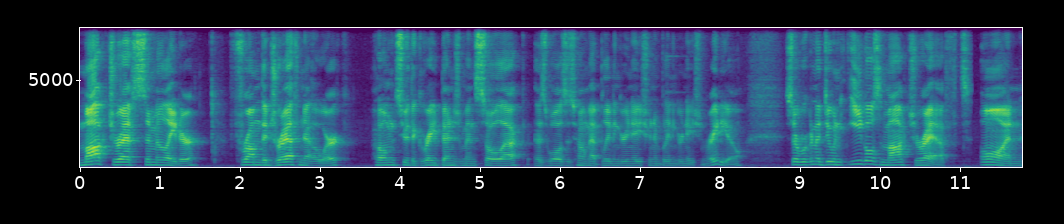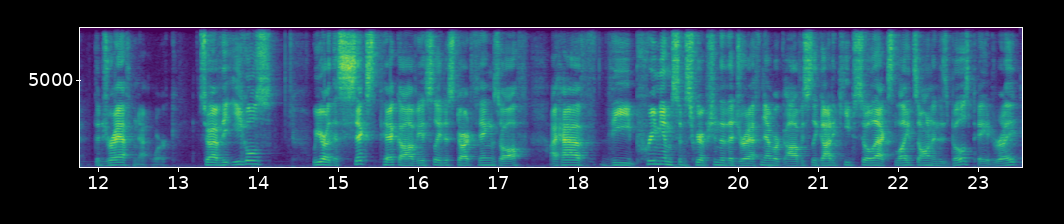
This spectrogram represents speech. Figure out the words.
mock draft simulator from the Draft Network, home to the great Benjamin Solak, as well as his home at Bleeding Green Nation and Bleeding Green Nation Radio. So we're going to do an Eagles mock draft on the Draft Network. So I have the Eagles. We are the sixth pick, obviously, to start things off. I have the premium subscription to the Draft Network. Obviously, got to keep Solak's lights on and his bills paid, right?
